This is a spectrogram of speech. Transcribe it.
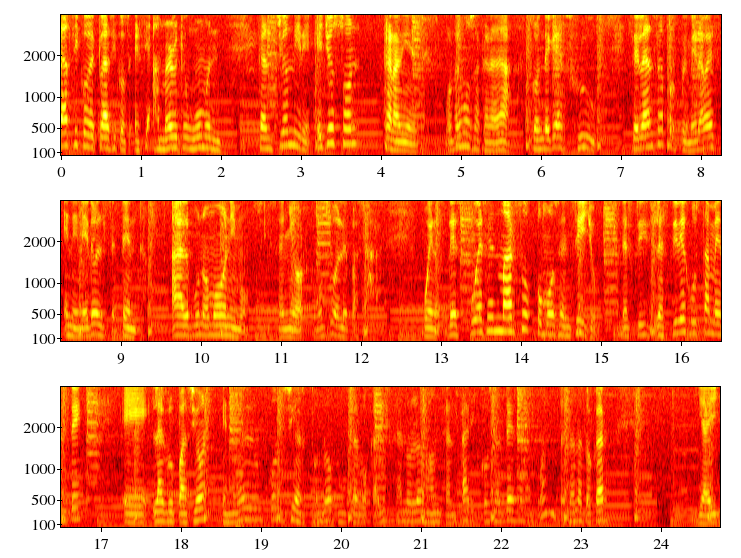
Clásico de clásicos, ese American Woman. Canción, mire, ellos son canadienses. Volvemos a Canadá con The Guess Who. Se lanza por primera vez en enero del 70. Álbum homónimo, sí señor, como suele pasar. Bueno, después en marzo como sencillo, la escribe, la escribe justamente eh, la agrupación en medio de un concierto, ¿no? Como que al vocalista no lo dejaban cantar y cosas de esas. Bueno, empezaron a tocar y ahí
